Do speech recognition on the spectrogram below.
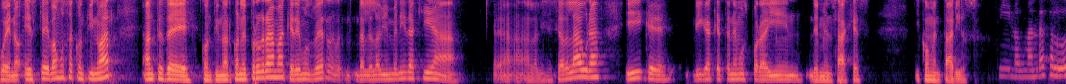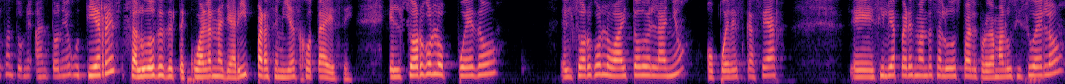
Bueno, este, vamos a continuar. Antes de continuar con el programa, queremos ver, darle la bienvenida aquí a, la licenciada Laura y que diga qué tenemos por ahí de mensajes y comentarios. Sí, nos manda saludos Antonio, Antonio Gutiérrez, saludos desde Tecuala, Nayarit, para Semillas JS. ¿El sorgo lo puedo, el sorgo lo hay todo el año o puede escasear? Eh, Silvia Pérez manda saludos para el programa Luz y Suelo.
